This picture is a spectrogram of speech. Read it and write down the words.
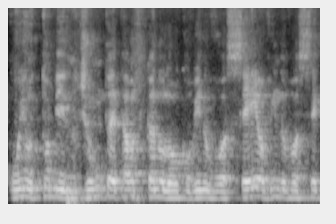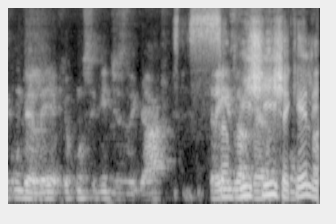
com o YouTube junto, eu estava ficando louco ouvindo você e ouvindo você com delay aqui, eu consegui desligar. Sanduíche aquele?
